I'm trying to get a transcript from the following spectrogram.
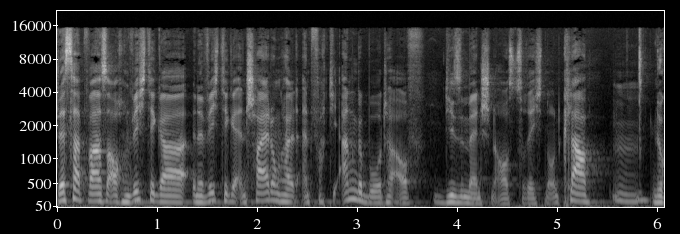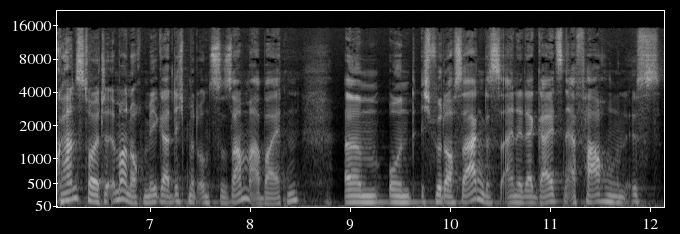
deshalb war es auch ein wichtiger, eine wichtige Entscheidung, halt einfach die Angebote auf diese Menschen auszurichten. Und klar, mhm. du kannst heute immer noch mega dicht mit uns zusammenarbeiten ähm, und ich würde auch sagen, dass es eine der geilsten Erfahrungen ist,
